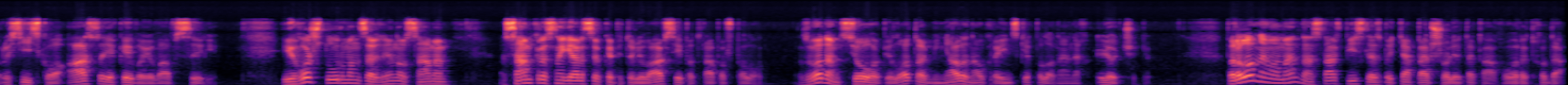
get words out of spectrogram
російського аса, який воював в Сирії. Його штурман загинув саме сам Красноярцев капітулювався і потрапив в полон. Згодом цього пілота обміняли на українських полонених льотчиків. Переломний момент настав після збиття першого літака, говорить Хода.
